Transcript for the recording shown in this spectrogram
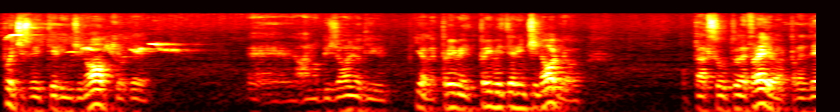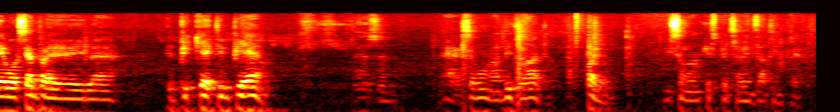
Poi ci sono i tiri in ginocchio che eh, hanno bisogno di... Io le prime, primi tiri in ginocchio ho perso tutte le frecce, prendevo sempre il, il picchetto in pieno. Eh, sì. Eh, sono uno abituato. Poi mi sono anche specializzato in quello.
